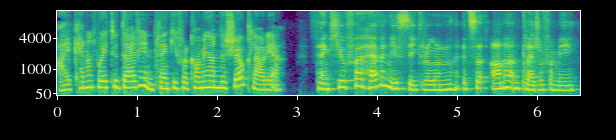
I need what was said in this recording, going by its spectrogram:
I cannot wait to dive in. Thank you for coming on the show, Claudia. Thank you for having me, Sigrun. It's an honor and pleasure for me.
